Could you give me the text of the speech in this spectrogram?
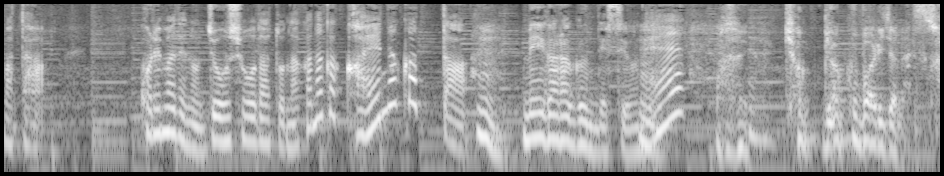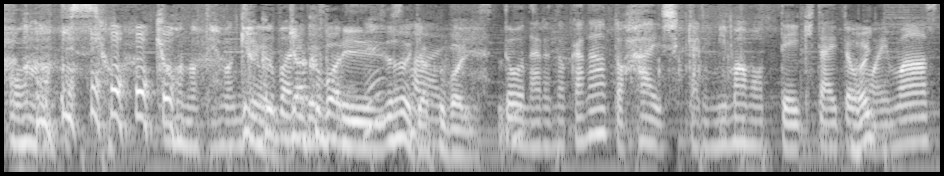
またこれまでの上昇だとなかなか買えなかった銘柄群ですよね、うん。うん、逆張りじゃないですか。そうなんですよ。今日のテーマ逆張りです、ね、逆張りですね、逆張りです、ね、どうなるのかなとはい。しっかり見守っていきたいと思います、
